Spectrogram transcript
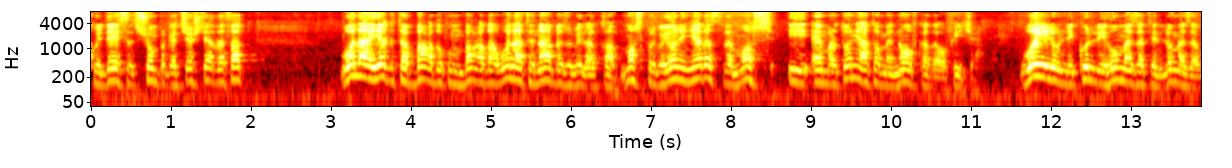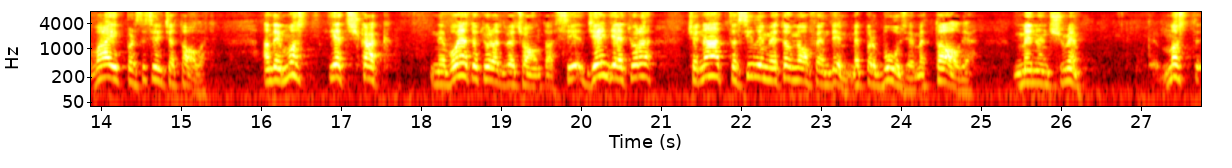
kujdeset shumë për këtë çështje dhe thotë Wala jagteb ba'dukum ba'da, wala tenabezu bil alkab. Mos përgojoni njerëz dhe mos i emërtoni ato me nofka dhe ofiqe. Wejlun li kulli humezetin lumeze, vaj për secilin që tallet. Andaj mos të jetë shkak nevojat e tyre të veçanta, si gjendja e tyre që na të sillemi me to me ofendim, me përbuzje, me tallje, me nënçmim. Mos të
